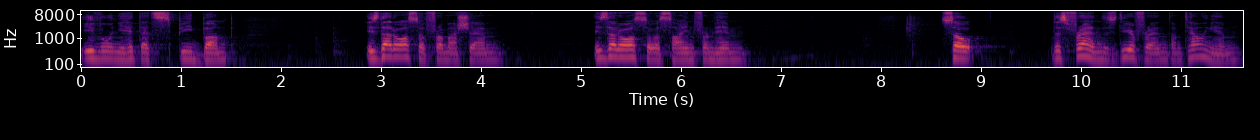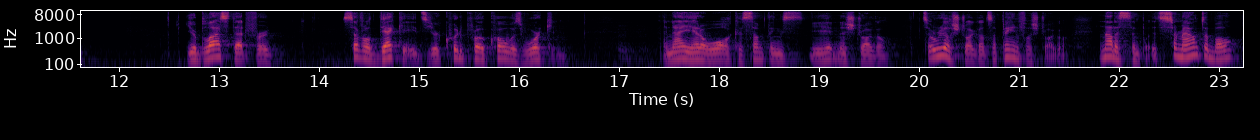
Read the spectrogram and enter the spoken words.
even when you hit that speed bump? Is that also from Hashem? Is that also a sign from Him? So this friend, this dear friend, I'm telling him, you're blessed that for several decades your quid pro quo was working. And now you hit a wall because something's, you're hitting a struggle. It's a real struggle, it's a painful struggle. Not as simple. It's surmountable.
